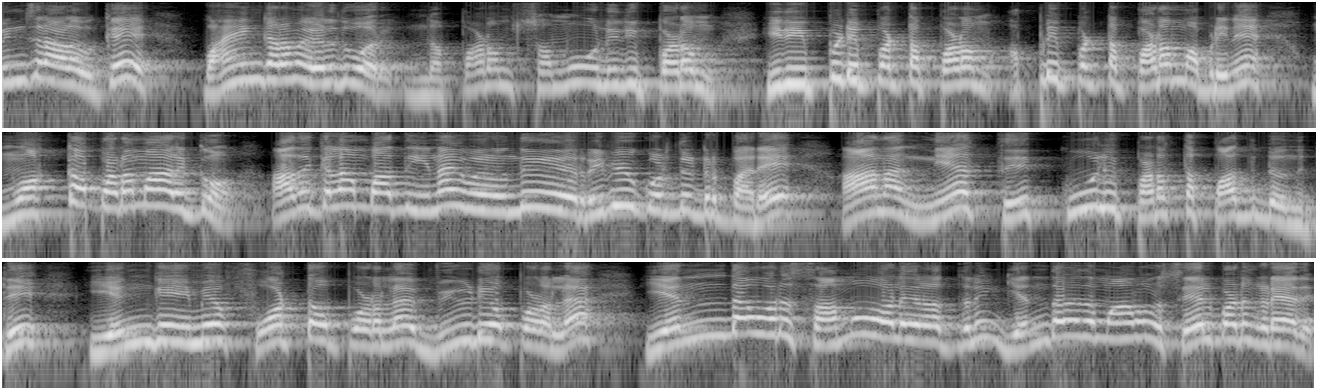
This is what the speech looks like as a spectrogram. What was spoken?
மிஞ்சுற அளவுக்கு பயங்கரமாக எழுதுவார் இந்த படம் சமூக நிதி படம் இது இப்படிப்பட்ட படம் அப்படிப்பட்ட படம் அப்படின்னு மொக்க படமாக இருக்கும். அதுக்கெல்லாம் பார்த்தீங்கன்னா இவர் வந்து ரிவ்யூ கொடுத்துட்டு இருப்பாரு. ஆனால் நேற்று கூலி படத்தை பார்த்துட்டு வந்துட்டு எங்கேயுமே ஃபோட்டோ போடலை வீடியோ போடலை எந்த ஒரு சமூக வலைதளத்திலும் எந்த விதமான ஒரு செயல்பாடும் கிடையாது.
